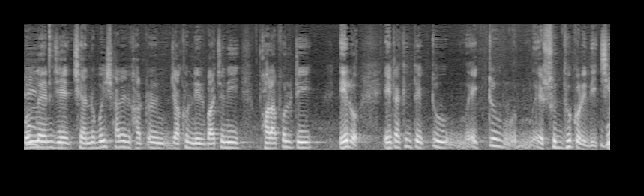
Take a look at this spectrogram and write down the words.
বললেন যে ছিয়ানব্বই সালের ঘটনা, যখন নির্বাচনী ফলাফলটি এলো এটা কিন্তু একটু একটু শুদ্ধ করে দিচ্ছি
